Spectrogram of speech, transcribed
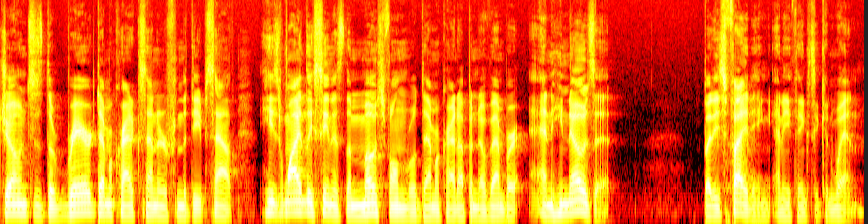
Jones is the rare Democratic senator from the Deep South. He's widely seen as the most vulnerable Democrat up in November, and he knows it. But he's fighting, and he thinks he can win.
